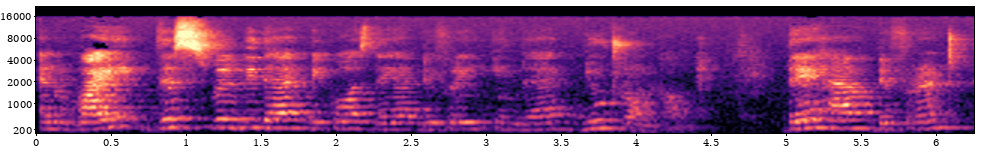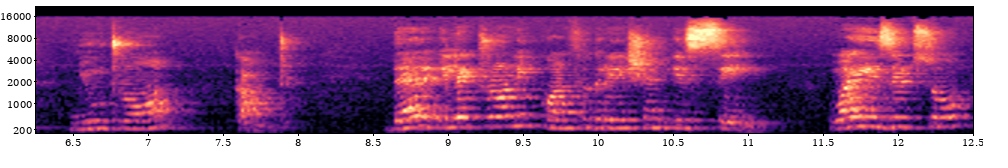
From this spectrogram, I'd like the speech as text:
And why this will be there? Because they are differing in their neutron count. They have different neutron count. Their electronic configuration is same why is it so?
